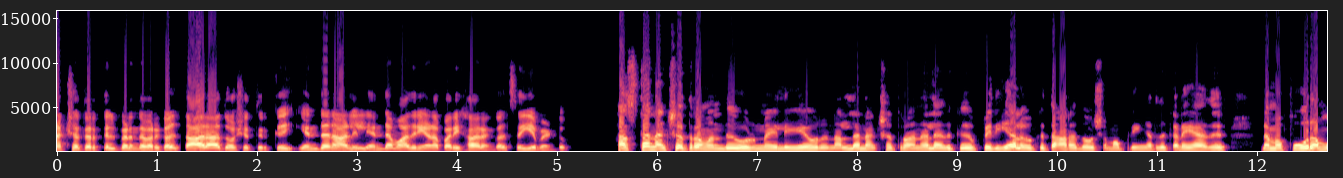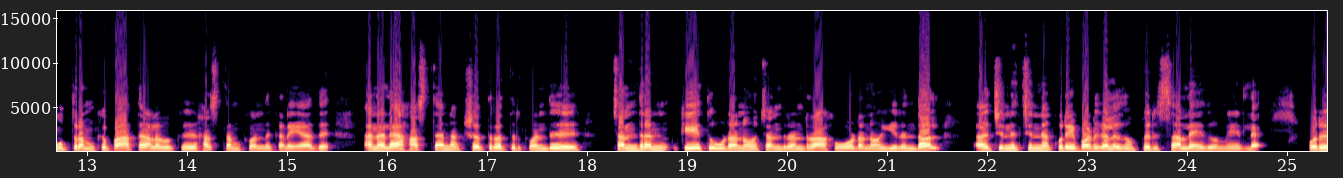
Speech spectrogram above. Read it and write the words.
நட்சத்திரத்தில் பிறந்தவர்கள் தாரா தோஷத்திற்கு எந்த நாளில் எந்த மாதிரியான பரிகாரங்கள் செய்ய வேண்டும்? ஹஸ்த நட்சத்திரம் வந்து உண்மையிலேயே ஒரு நல்ல நட்சத்திரம். அதனால அதுக்கு பெரிய அளவுக்கு தாரதோஷம் அப்படிங்கிறது கிடையாது. நம்ம பூரம் உத்திரம்க்கு பார்த்த அளவுக்கு ஹஸ்தம்க்கு வந்து கிடையாது. அதனால ஹஸ்த நட்சத்திரத்திற்கு வந்து சந்திரன் கேத்துவுடனோ சந்திரன் ராகுவுடனோ இருந்தால் சின்ன சின்ன குறைபாடுகள் எதுவும் பெருசாலாம் எதுவுமே இல்லை. ஒரு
